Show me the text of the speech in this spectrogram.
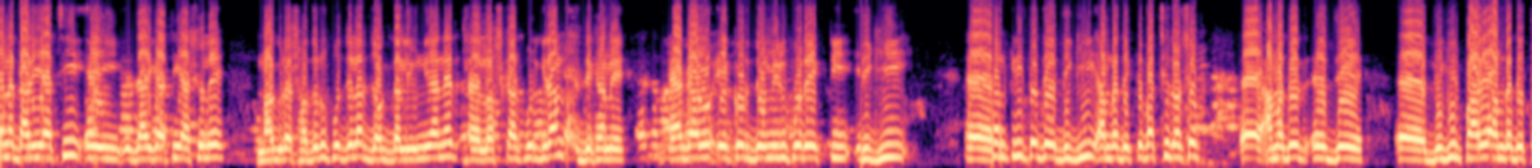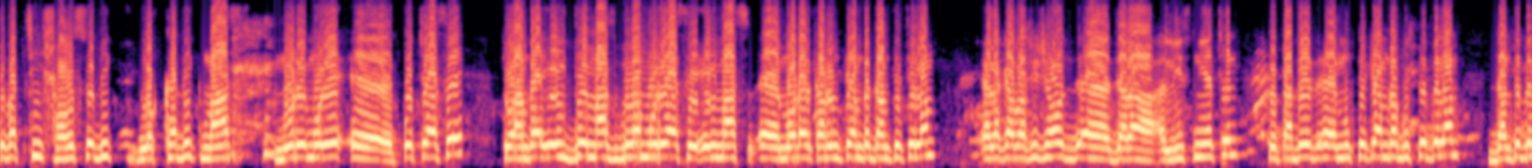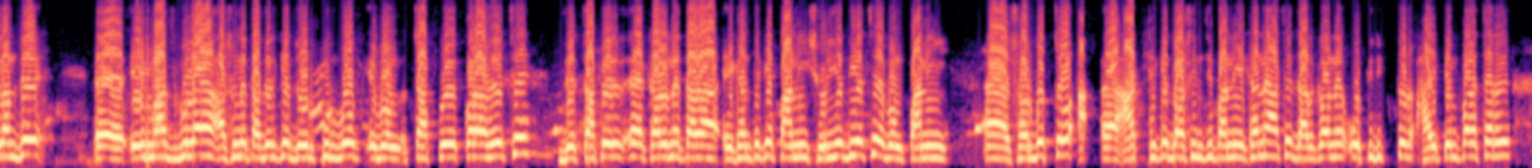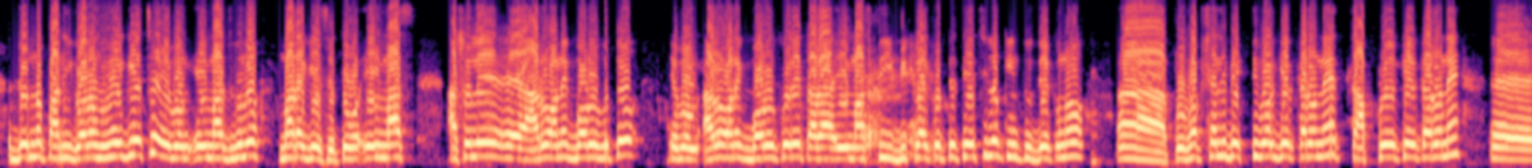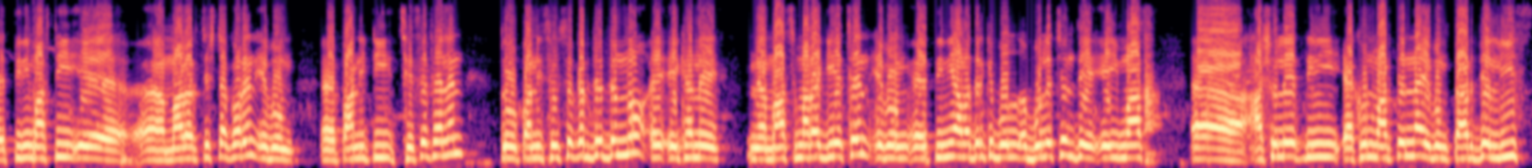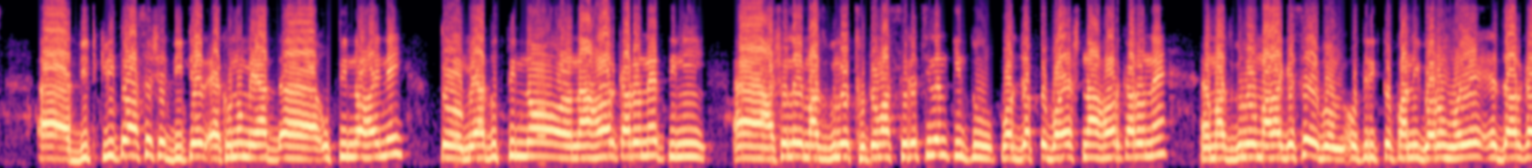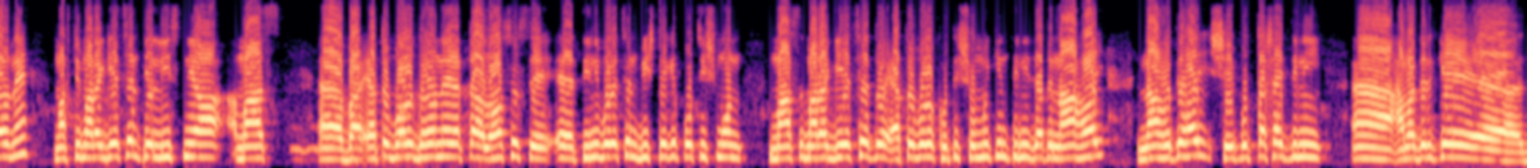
এখানে দাঁড়িয়ে আছি, এই জায়গাটি আসলে মাগুরা সদর উপজেলার জগদাল ইউনিয়নের লস্কারপুর গ্রাম, যেখানে এগারো একর জমির উপরে একটি দিঘি সংকৃত যে দিঘি আমরা দেখতে পাচ্ছি, দর্শক আমাদের যে দিঘির পাড়ে আমরা দেখতে পাচ্ছি সহস্রাধিক, লক্ষাধিক মাছ মরে মরে পচে আছে। তো আমরা এই যে মাছগুলা মরে আছে, এই মাছ মরার কারণটি আমরা জানতে চাইলাম এলাকাবাসী সহ যারা লিস্ট নিয়েছেন তো তাদের মুখ থেকে আমরা বুঝতে পেলাম, জানতে পেলাম যে এই মাছগুলা আসলে তাদেরকে জোরপূর্বক এবং চাপ প্রয়োগ করা হয়েছে, যে চাপের কারণে তারা এখান থেকে পানি সরিয়ে দিয়েছে এবং পানি সর্বোচ্চ আট থেকে দশ ইঞ্চি পানি এখানে আছে, যার কারণে অতিরিক্ত হাই টেম্পারেচারের জন্য পানি গরম হয়ে গিয়েছে এবং এই মাছগুলো মারা গিয়েছে। তো এই মাছ আসলে আরও অনেক বড় হতো। এবং আরও অনেক বড় করে তারা এই মাছটি বিক্রয় করতে চেয়েছিল, কিন্তু যে কোনো প্রভাবশালী ব্যক্তিবর্গের কারণে, চাপ প্রয়োগের কারণে তিনি মাছটি মারার চেষ্টা করেন এবং পানিটি ছেঁচে ফেলেন। তো পানি শৈশকারদের জন্য এখানে মাছ মারা গিয়েছেন এবং তিনি আমাদেরকে বল- বলেছেন যে এই মাছ আসলে তিনি এখন মারতেন না এবং তার যে লিস্ট ডিটকৃত আছে সেই ডিটের এখনও মেয়াদ উত্তীর্ণ হয়নি তো মেয়াদ উত্তীর্ণ না হওয়ার কারণে তিনি আসলে মাছগুলো ছোট মাছ ছেড়েছিলেন, কিন্তু পর্যাপ্ত বয়স না হওয়ার কারণে মাছগুলো মারা গেছে এবং অতিরিক্ত পানি গরম হয়ে যাওয়ার কারণে মাছটি মারা গিয়েছেন। যে লিস্ট নেওয়া মাছ বা এত বড় ধরনের একটা লস হচ্ছে তিনি বলেছেন বিশ থেকে পঁচিশ মন মাছ মারা গিয়েছে, তো এত বড় ক্ষতির সম্মুখীন তিনি যাতে না হয়, না হতে হয়, সেই প্রত্যাশায় তিনি আমাদেরকে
